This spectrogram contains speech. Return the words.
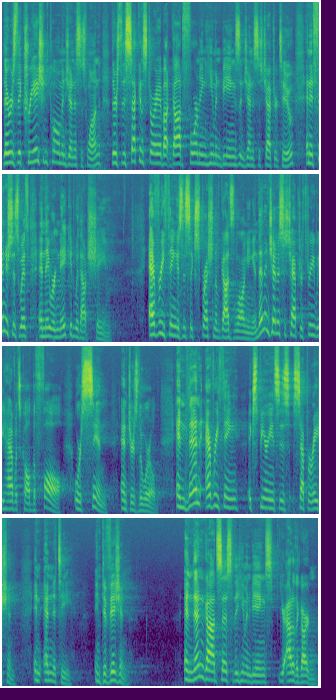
there is the creation poem in Genesis 1. There's the second story about God forming human beings in Genesis chapter 2. And it finishes with, and they were naked without shame. Everything is this expression of God's longing. And then in Genesis chapter 3, we have what's called the fall or sin enters the world. And then everything experiences separation, in enmity, in division. And then God says to the human beings, You're out of the garden.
